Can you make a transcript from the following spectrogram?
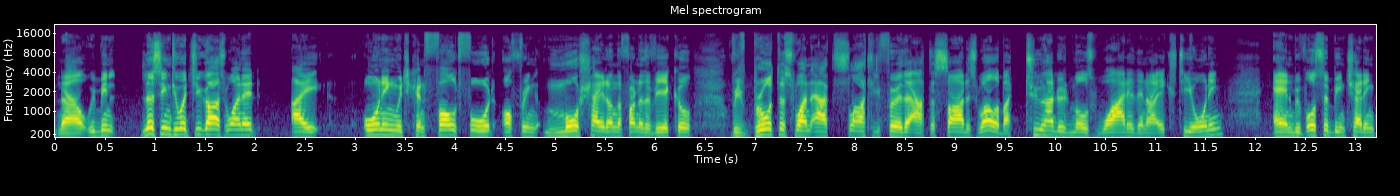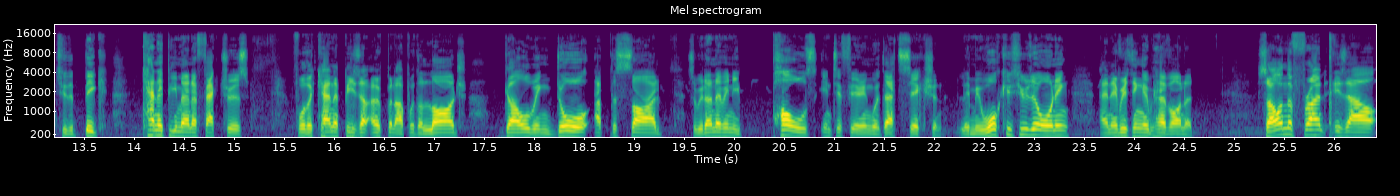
Now we've been listening to what you guys wanted, a awning which can fold forward offering more shade on the front of the vehicle. We've brought this one out slightly further out the side as well, about 200 mils wider than our XT awning. And we've also been chatting to the big canopy manufacturers for the canopies that open up with a large gull wing door up the side so we don't have any poles interfering with that section. Let me walk you through the awning and everything that we have on it. So on the front is our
